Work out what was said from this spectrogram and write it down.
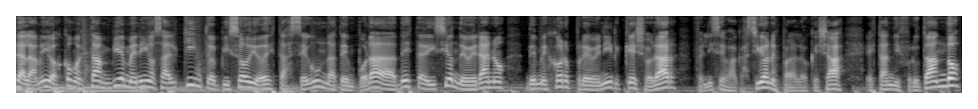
tal amigos? ¿Cómo están? Bienvenidos al quinto episodio de esta segunda temporada de esta edición de verano de Mejor Prevenir que Llorar. Felices vacaciones para los que ya están disfrutando.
